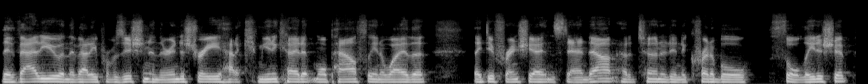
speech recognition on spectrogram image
their value and their value proposition in their industry, how to communicate it more powerfully in a way that they differentiate and stand out, how to turn it into credible thought leadership.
